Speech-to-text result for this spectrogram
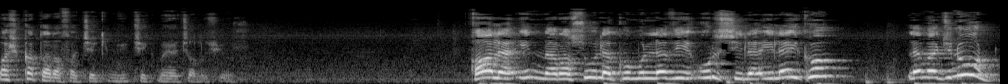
başka tarafa çekmeye, çekmeye çalışıyor. Kale inne rasulekumullezî ursile ileykum lemecnun.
